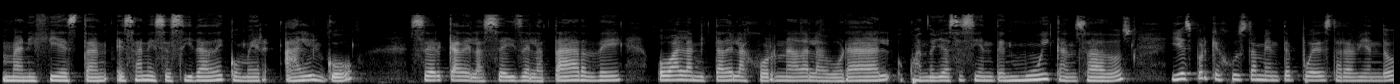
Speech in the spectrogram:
manifiestan esa necesidad de comer algo cerca de las seis de la tarde o a la mitad de la jornada laboral o cuando ya se sienten muy cansados y es porque justamente puede estar habiendo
